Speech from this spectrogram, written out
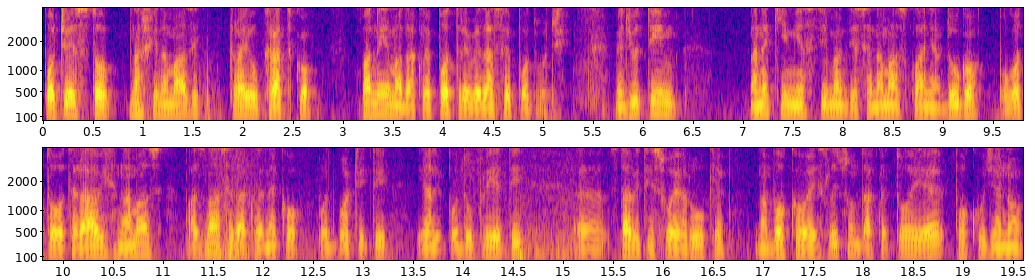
Počesto naši namazi traju kratko, pa nema dakle potrebe da se podboči. Međutim, na nekim mjestima gdje se namaz klanja dugo, pogotovo teravih namaz, pa zna se dakle neko podbočiti jeli poduprijeti, e, staviti svoje ruke na bokova i slično, dakle to je pokuđeno,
